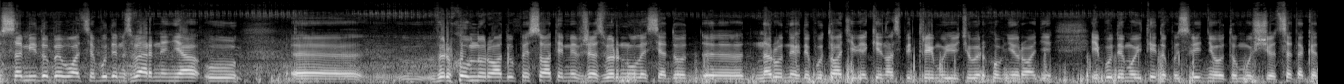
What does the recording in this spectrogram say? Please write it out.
самі добиватися, будемо звернення у е, Верховну Раду писати. Ми вже звернулися до е, народних депутатів, які нас підтримують у Верховній Раді, і будемо йти до посліднього, тому що це таке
